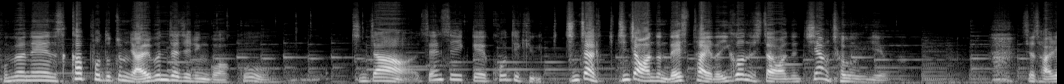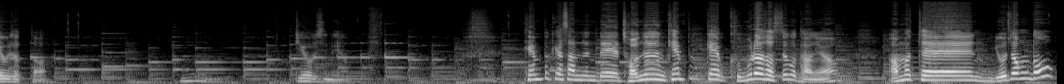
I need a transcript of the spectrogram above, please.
보면은 스카프도 좀 얇은 재질인 것 같고 진짜 센스 있게 코디 기- 진짜 진짜 완전 내 스타일이다. 이거는 진짜 완전 취향 저격이에요. 진짜 잘 입으셨다. 음, 귀여우시네요. 캠프캡 샀는데 저는 캠프캡 구부려서 쓰고 다녀요. 아무튼 요 정도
